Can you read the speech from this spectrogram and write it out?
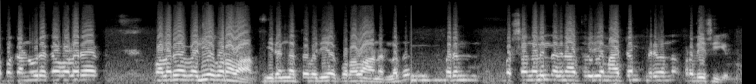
ഇപ്പൊ കണ്ണൂരൊക്കെ വളരെ വളരെ വലിയ കുറവാണ്. ഈ രംഗത്ത് വലിയ കുറവാണുള്ളത്. വരും വർഷങ്ങളിൽ അതിനകത്ത് വലിയ മാറ്റം വരുമെന്ന് പ്രതീക്ഷിക്കുന്നു.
